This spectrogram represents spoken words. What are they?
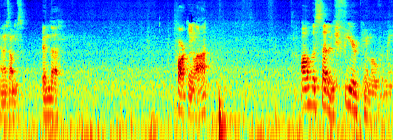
And as I'm in the parking lot, all of a sudden fear came over me.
